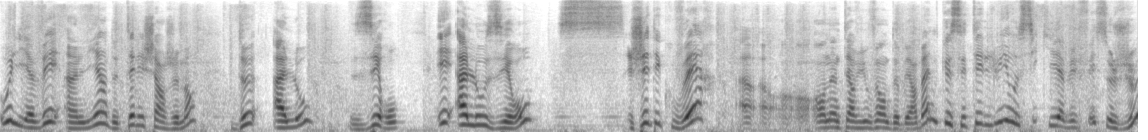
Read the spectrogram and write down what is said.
où il y avait un lien de téléchargement de Halo 0. Et Halo 0, j'ai découvert en interviewant Doberman que c'était lui aussi qui avait fait ce jeu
